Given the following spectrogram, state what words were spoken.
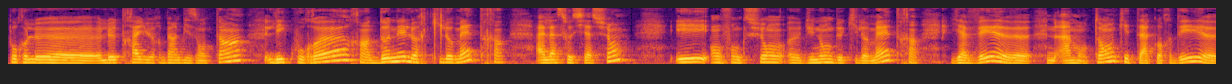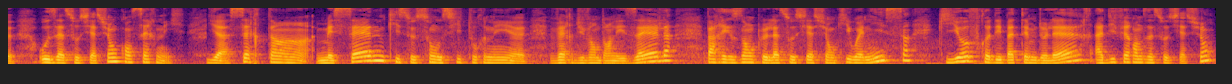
pour le, le trail urbain byzantin, les coureurs donnaient leurs kilomètres à l'association et en fonction euh, du nombre de kilomètres, il y avait euh, un montant qui était accordé aux associations concernées. Il y a certains mécènes qui se sont aussi tournés vers du vent dans les ailes. Par exemple, l'association Kiwanis qui offre des baptêmes de l'air à différentes associations.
